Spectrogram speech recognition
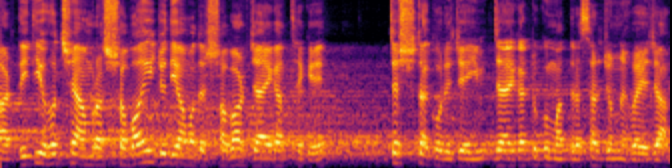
আর দ্বিতীয় হচ্ছে আমরা সবাই যদি আমাদের সবার জায়গা থেকে চেষ্টা করি যে এই জায়গাটুকু মাদ্রাসার জন্য হয়ে যাক।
